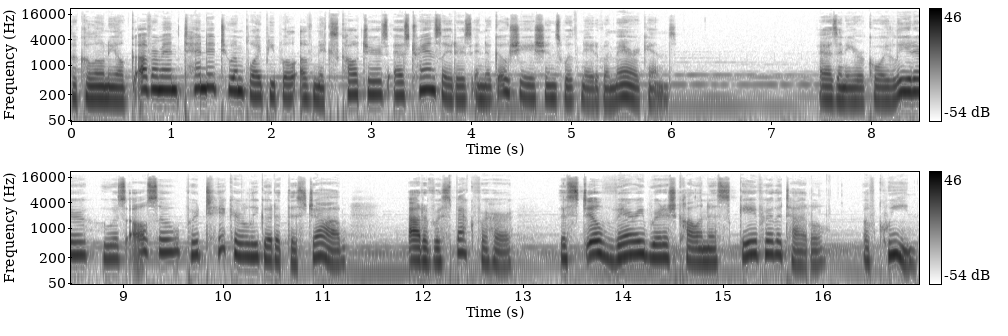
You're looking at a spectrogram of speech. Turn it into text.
The colonial government tended to employ people of mixed cultures as translators in negotiations with Native Americans. As an Iroquois leader who was also particularly good at this job, out of respect for her, the still very British colonists gave her the title of Queen.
